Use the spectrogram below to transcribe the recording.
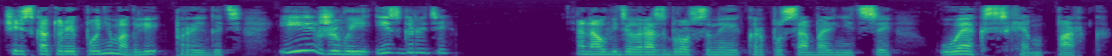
через которые пони могли прыгать, и живые изгороди. Она увидела разбросанные корпуса больницы Уэксхэм-парк.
